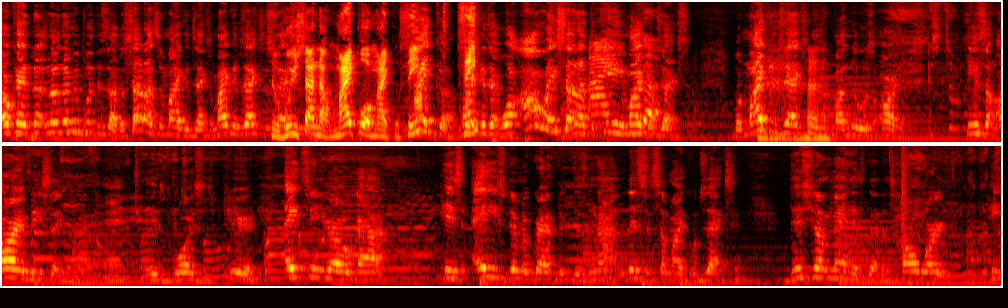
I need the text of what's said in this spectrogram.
Okay, let, let me put this out. Shout out to Michael Jackson. Michael Jackson. So who you shouting out, Michael or Michael? See? Micah. See? Michael Jackson. Well, I always shout out the King Michael Jackson. But Michael Jackson is my newest artist. He's an R&B singer, man. And his voice is pure. 18-year-old guy. His age demographic does not listen to Michael Jackson. This young man has done his homework. He,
